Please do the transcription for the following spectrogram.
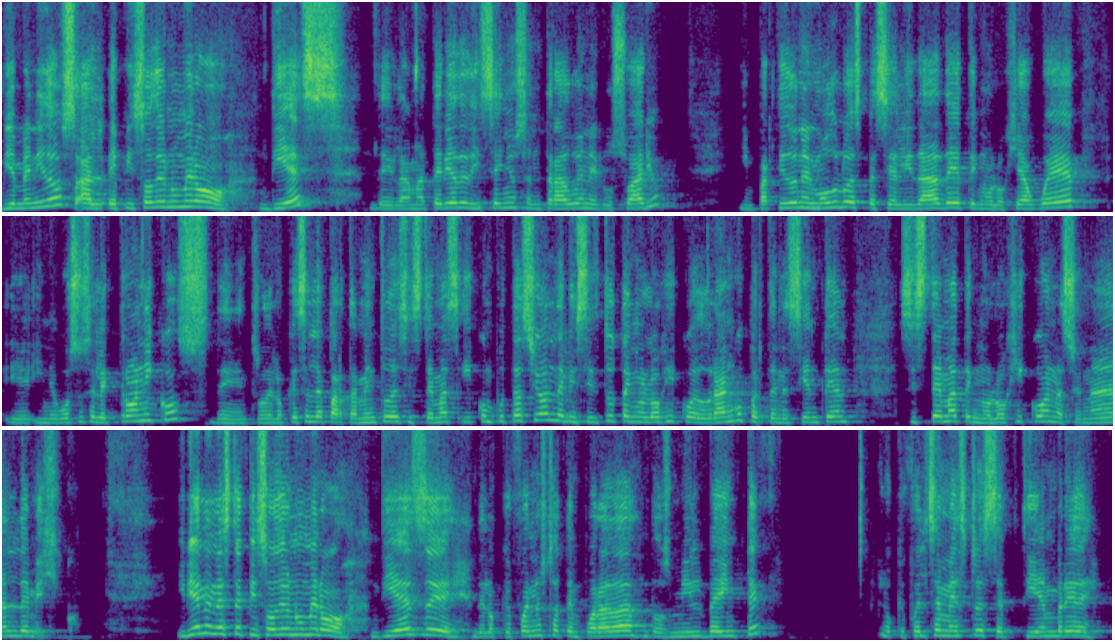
Bienvenidos al episodio número 10 de la materia de diseño centrado en el usuario, impartido en el módulo de especialidad de tecnología web eh, y negocios electrónicos dentro de lo que es el Departamento de Sistemas y Computación del Instituto Tecnológico de Durango, perteneciente al Sistema Tecnológico Nacional de México. Y bien, en este episodio número 10 de, de lo que fue nuestra temporada 2020, lo que fue el semestre de septiembre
